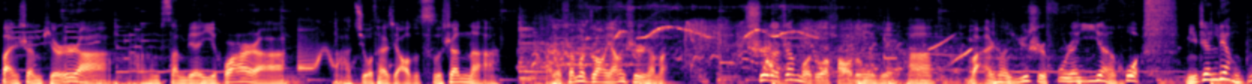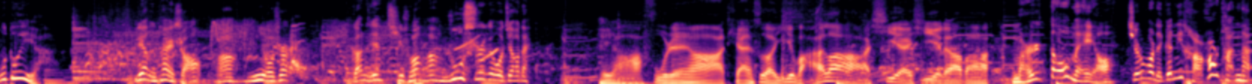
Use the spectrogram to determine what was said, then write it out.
拌肾皮儿啊、啊什么三边一花啊、啊韭菜饺子刺身呐、啊，有什么壮阳吃什么。吃了这么多好东西啊，晚上于氏夫人一验货，你这量不对呀、量太少啊！你有事儿，赶紧起床啊，如实给我交代。哎呀，夫人啊，天色已晚了，歇息了吧？门儿都没有。今儿我得跟你好好谈谈，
